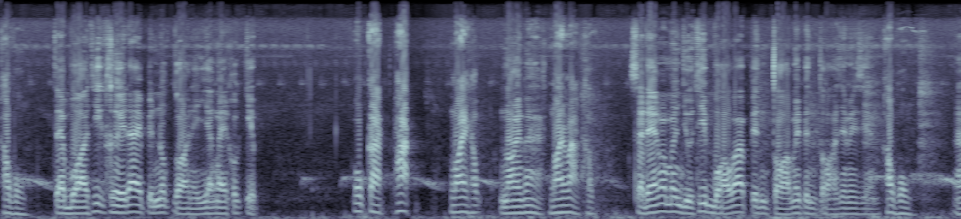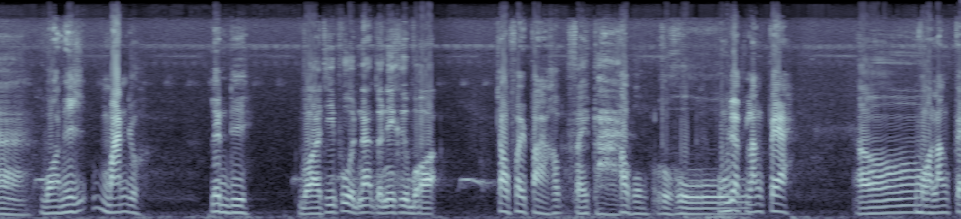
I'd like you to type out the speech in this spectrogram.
ครับผม แต่บ่อที่เคยได้เป็นนกต่อนี่ยังไงก็เก็บโอกาสพลาดน้อยครับ น้อยมาก น้อยมากครับ แสดงว่ามันอยู่ที่บ่อว่าเป็นต่อไม่เป็นต่อใช่ไหมเซียนครับผมอ่าบ่อนี้มันอยู่ เล่นดี บ่อที่พูดนะตัวนี้คือบ่อเจ้าไฟป่าครับ ไฟป่าครับผมโอ้โหผมเรียกลังแปรอ๋อบ่อลังแปร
